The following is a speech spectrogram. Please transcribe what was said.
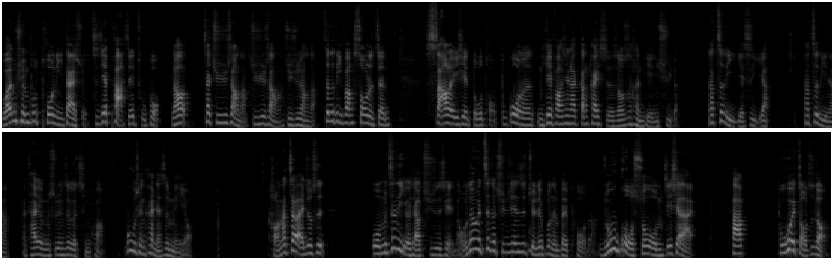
完全不拖泥带水，直接啪直接突破，然后再继续上涨，继续上涨，继续上涨。这个地方收了针，杀了一些多头。不过呢，你可以发现它刚开始的时候是很连续的。那这里也是一样。那这里呢，它有没有出现这个情况？目前看起来是没有。好，那再来就是我们这里有条趋势线的，我认为这个趋势线是绝对不能被破的。如果说我们接下来它不会走这种。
